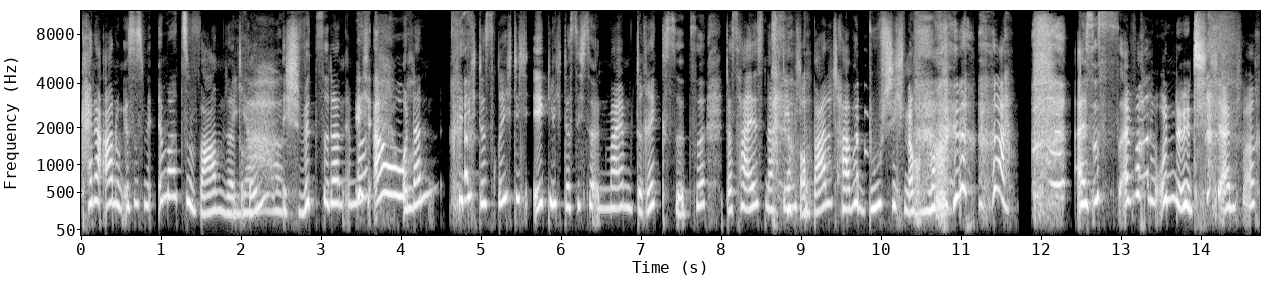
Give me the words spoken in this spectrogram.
keine Ahnung, ist es mir immer zu warm da drin. Ja. Ich schwitze dann immer. Ich auch. Und dann finde ich das richtig eklig, dass ich so in meinem Dreck sitze. Das heißt, nachdem ich gebadet habe, dusche ich nochmal. Also es ist einfach nur unnötig einfach.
